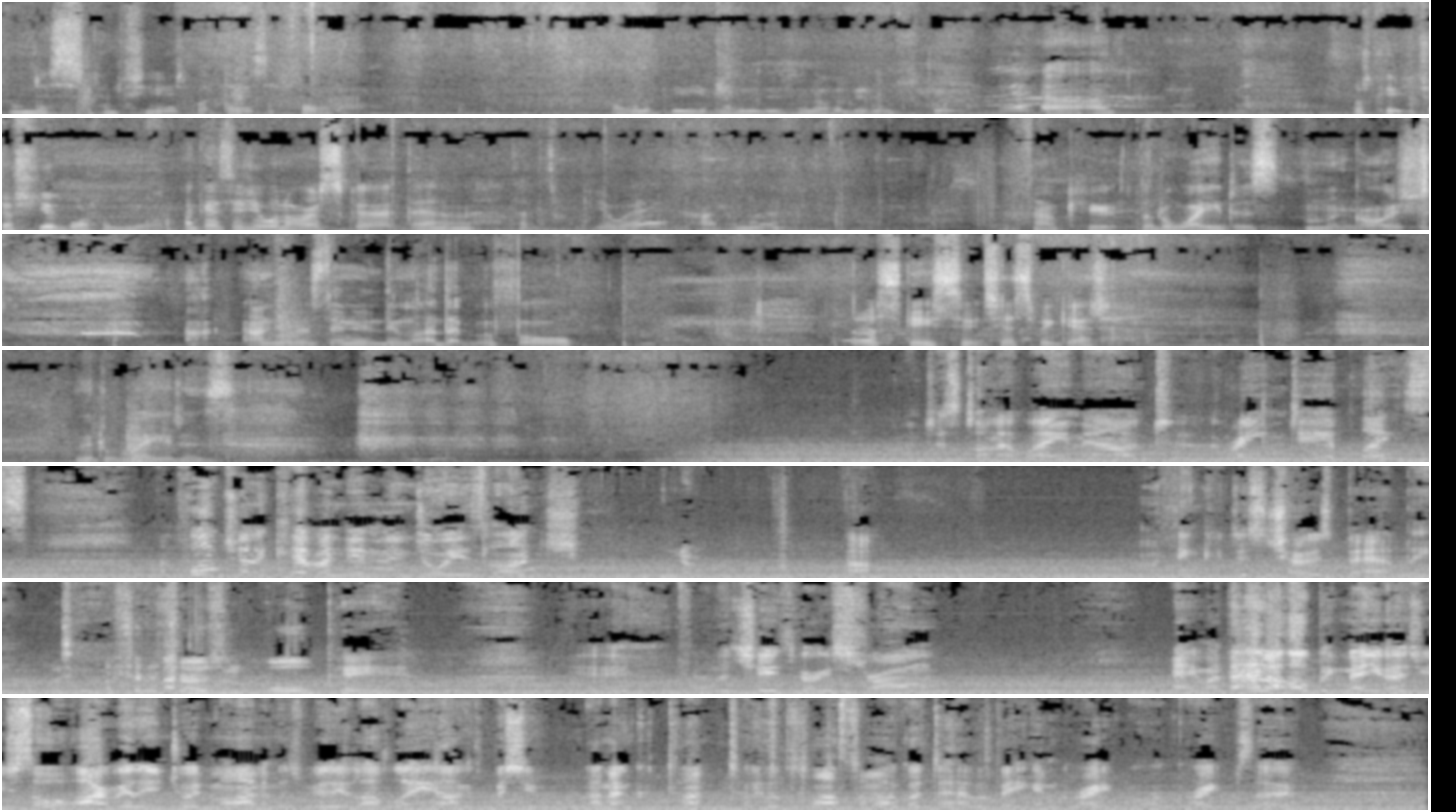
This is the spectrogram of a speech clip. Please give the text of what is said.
I'm just confused what these are for. I want to be, isn't this another little skirt? Yeah, I, Must keep just your bottom one. I guess if you want to wear a skirt, then that's what you wear. I don't know. How cute. Little waders. Oh my gosh. I've never seen anything like that before. Little ski suits, yes, we get. Little waders. We're just on our way now to the reindeer place. Unfortunately, Kevin didn't enjoy his lunch. No. Oh, I think he just chose badly. I should have chosen all pear. Yeah, found the cheese very strong. Anyway, they had a whole big menu as you saw. I really enjoyed mine. It was really lovely. Like, especially, I don't tell you the last time I got to have a vegan grape or a grape, so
